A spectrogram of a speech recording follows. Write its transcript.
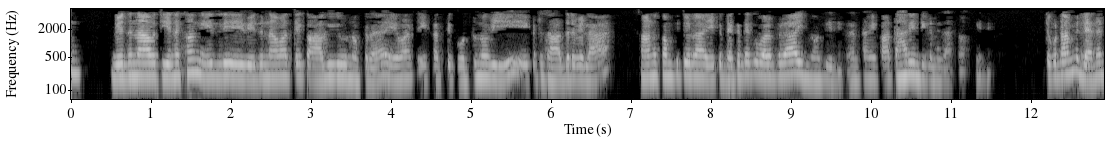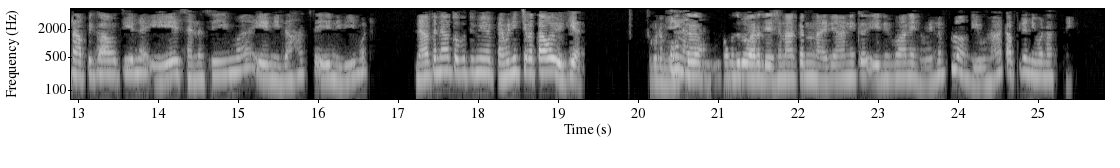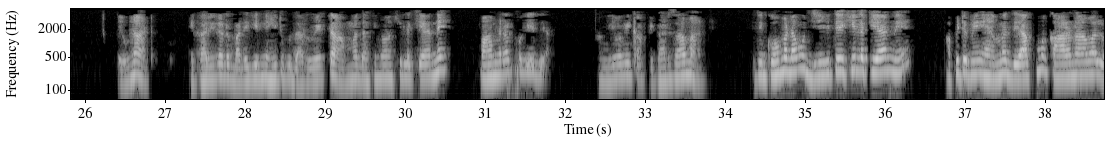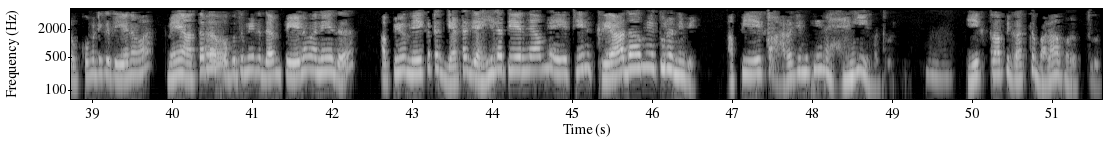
වේදනාව තියෙනකන් ඒ වේදනාවත් එක්ක ආගියු නොකර ඒවට ඒකත් එක්ක ඔට්ටු නොවි ඒකට සාදර වෙලා සානුකම්පිත වෙලා ඒක දැක දැක බලබලා ඉන්නවා කියන එක. නැත්නම් ඒක අතහරින්න ඉගෙන ගන්නවා කියන එක. එතකොට අපි දැනට අපි ගාව තියෙන ඒ සැනසීම, ඒ නිදහස, ඒ නිවීමට නැවත නැවත ඔබතුමිය පැමිණිච්ච කතාව වෙයි කියන්නේ. එතකොට මේක කොහොමදරු අර දේශනා කරන නෛර්යානික ඒ නිර්වාණය වෙන්න පුළුවන්. ඒ වුණාට අපිට නිවනක් නෑ. ඒ වුණාට ඒක හරියට බඩගින්න හිටපු දරුවෙක්ට අම්මා දකින්නවා කියලා කියන්නේ මහමෙරක් වගේ දෙයක්. ඒ වගේ එකක් ඒක හරි සාමාන්‍යයි. ඉතින් කොහොම නමුත් ජීවිතය කියලා කියන්නේ අපිට මේ හැම දෙයක්ම කාරණාවල් ඔක්කොම ටික තියෙනවා මේ අතර ඔබතුමීට දැන් පේනව නේද අපි මේකට ගැට ගැහිලා තියෙන්නේ මේ තියෙන ක්‍රියාදාමය තුල නෙවෙයි අපි ඒක අරගෙන තියෙන හැඟීම තුල ඒක අපි ගත්ත බලාපොරොත්තුව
